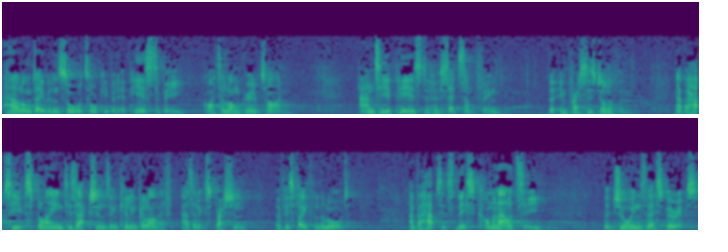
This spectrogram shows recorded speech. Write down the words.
how long David and Saul were talking, but it appears to be quite a long period of time. And he appears to have said something that impresses Jonathan. Now, perhaps he explained his actions in killing Goliath as an expression of his faith in the Lord. And perhaps it's this commonality that joins their spirits.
